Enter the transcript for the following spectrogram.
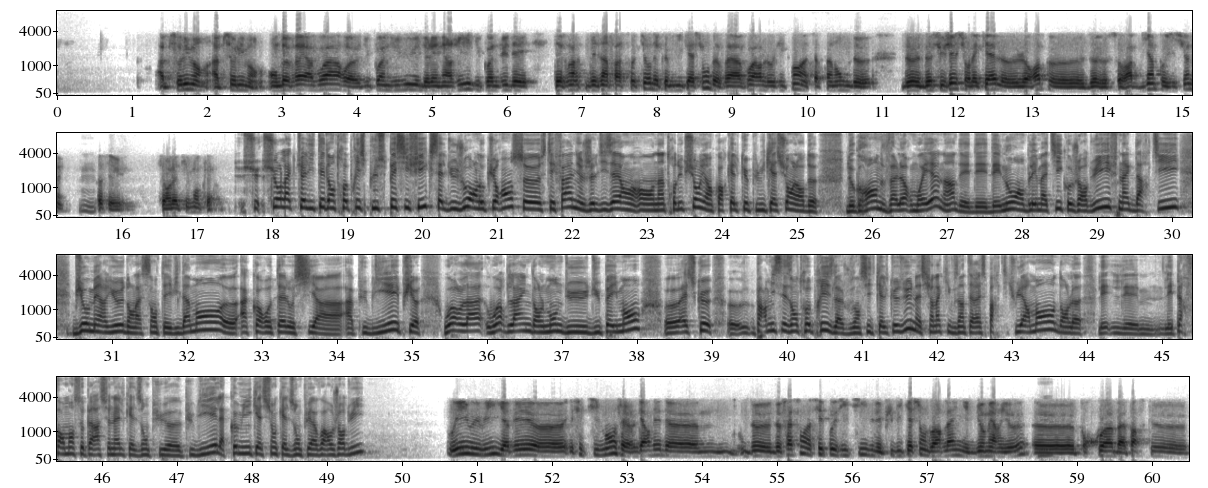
Absolument, absolument. On devrait avoir, euh, du point de vue de l'énergie, du point de vue des, des, des, infrastructures, des communications, devrait avoir logiquement un certain nombre de, de, de sujets sur lesquels euh, l'Europe euh, sera bien positionnée. Mmh. Ça, c'est c'est relativement clair. Sur, sur l'actualité d'entreprise plus spécifique, celle du jour en l'occurrence, euh, Stéphane, je le disais en, en, introduction, il y a encore quelques publications alors de, de grandes valeurs moyennes, hein, des, des, des, noms emblématiques aujourd'hui, Fnac Darty, Biomérieux dans la santé évidemment, euh, Accor Hotel aussi a, a publié, et puis euh, Worldline dans le monde du, du paiement. Est-ce que parmi ces entreprises, là je vous en cite quelques-unes, est-ce qu'il y en a qui vous intéressent particulièrement dans le, les, les, les performances opérationnelles qu'elles ont pu euh, la communication qu'elles ont pu avoir aujourd'hui? Oui, oui, oui. Il y avait euh, effectivement, j'ai regardé de, de, de, façon assez positive les publications de Worldline et Biomérieux. Euh, mmh. Pourquoi? Bah Parce que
